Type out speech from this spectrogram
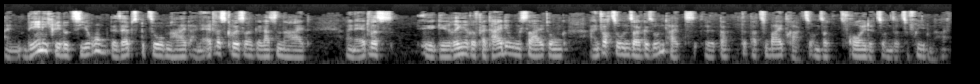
ein wenig Reduzierung der Selbstbezogenheit, eine etwas größere Gelassenheit, eine etwas äh, geringere Verteidigungshaltung einfach zu unserer Gesundheit äh, dazu beitragt, zu unserer Freude, zu unserer Zufriedenheit.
